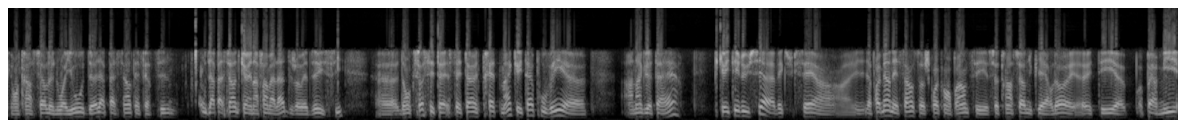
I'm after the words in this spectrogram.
puis on transfère le noyau de la patiente infertile ou de la patiente qui a un enfant malade, je vais dire ici. Euh, donc, ça, c'est un traitement qui a été approuvé en Angleterre qui a été réussi avec succès. En, la première naissance, je crois comprendre, c'est ce transfert nucléaire-là a été euh, permis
